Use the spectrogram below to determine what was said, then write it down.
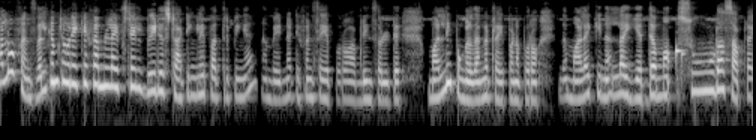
Hello? Friends welcome to RK family lifestyle video ஸ்டார்டிங்லேயே பார்த்துருப்பீங்க. நம்ம என்ன டிஃபன் செய்ய போகிறோம் அப்படின்னு சொல்லிட்டு மல்லி பொங்கல் தாங்க ட்ரை பண்ண போகிறோம் இந்த மலைக்கு நல்லா எதமாக சூடாக சாப்பிட்டா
